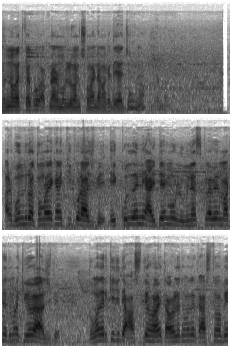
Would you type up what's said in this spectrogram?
ধন্যবাদ কাকু আপনার মূল্যবান সময়টা আমাকে দেওয়ার জন্য। ধন্যবাদ। আর বন্ধুরা তোমরা এখানে কি করে আসবে? এই কল্যাণী আইটিএম ও লুমিনাস ক্লাবের মাঠে তোমরা কীভাবে আসবে? তোমাদেরকে যদি আসতে হয় তাহলে তোমাদেরকে আসতে হবে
